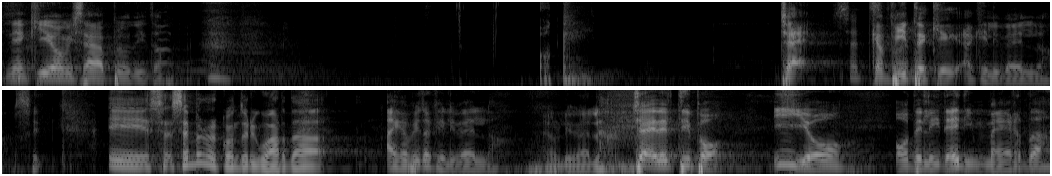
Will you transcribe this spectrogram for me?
Neanche io mi sarei applaudito. Ok. Cioè, Capite che, a che livello? Sì. E se- sempre per quanto riguarda... Hai capito a che livello? È un livello... Cioè, del tipo, io ho delle idee di merda.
